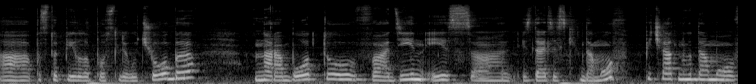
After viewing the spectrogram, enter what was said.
а, поступила после учебы на работу в один из а, издательских домов, печатных домов.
